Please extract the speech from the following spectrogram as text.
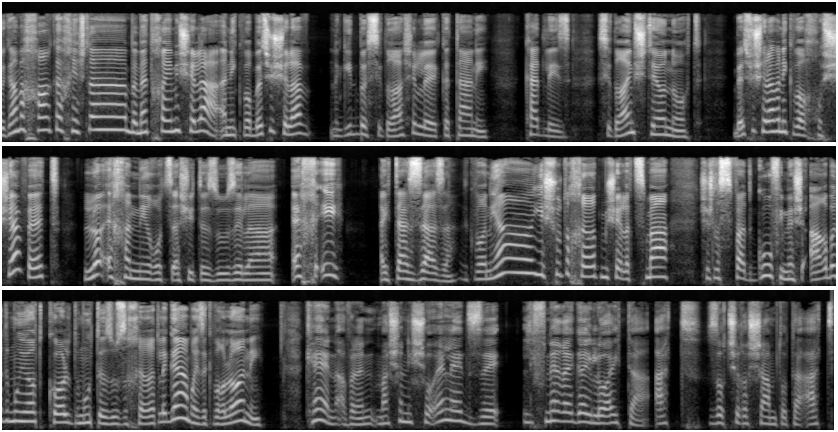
וגם אחר כך יש לה באמת חיים משלה. אני כבר באיזשהו שלב, נגיד בסדרה של אה, קטני, קדליז, סדרה עם שתי עונות, באיזשהו שלב אני כבר חושבת, לא איך אני רוצה שהיא תזוז, אלא איך היא הייתה זזה. זה כבר נהיה ישות אחרת משל עצמה, שיש לה שפת גוף, אם יש ארבע דמויות, כל דמות תזוז אחרת לגמרי, זה כבר לא אני. כן, אבל מה שאני שואלת זה, לפני רגע היא לא הייתה, את זאת שרשמת אותה, את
